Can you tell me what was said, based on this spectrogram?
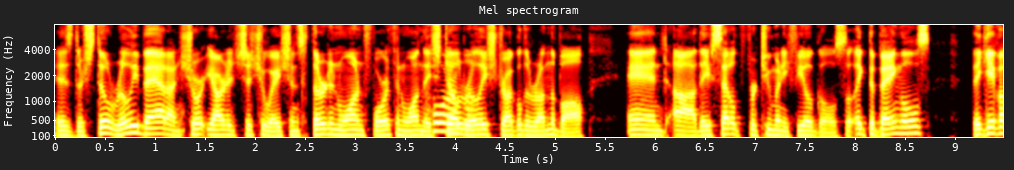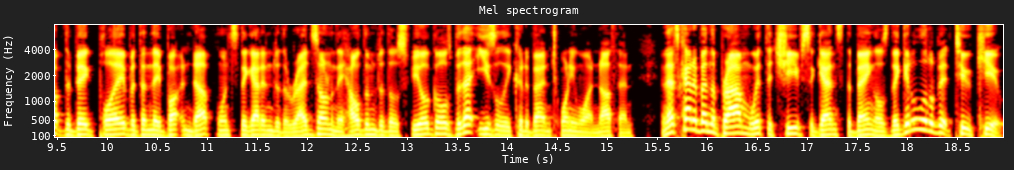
is they're still really bad on short yardage situations, third and one, fourth and one. They still really struggle to run the ball, and uh, they've settled for too many field goals. So, like the Bengals, they gave up the big play, but then they buttoned up once they got into the red zone and they held them to those field goals. But that easily could have been 21 nothing. And that's kind of been the problem with the Chiefs against the Bengals. They get a little bit too cute.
